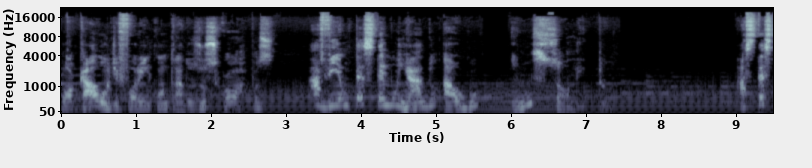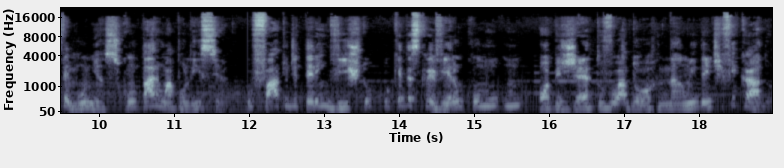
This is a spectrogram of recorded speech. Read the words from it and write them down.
local onde foram encontrados os corpos, haviam testemunhado algo insólito. As testemunhas contaram à polícia o fato de terem visto o que descreveram como um objeto voador não identificado.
